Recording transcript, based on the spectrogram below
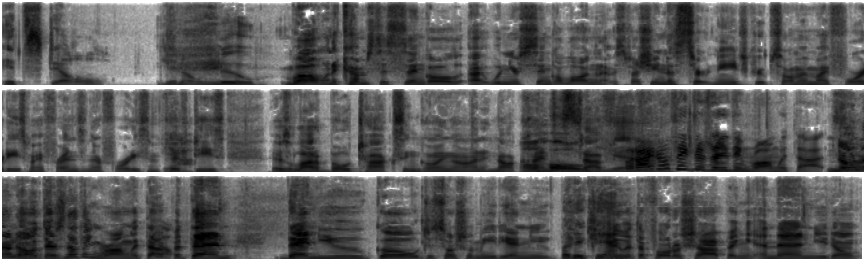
it's still you know new. Well, when it comes to single, uh, when you're single long enough, especially in a certain age group, so I'm in my 40s, my friends in their 40s and 50s, there's a lot of Botoxing going on and all kinds Oh, of stuff. yeah. But I don't think there's anything wrong with that. No, Sorry. no, no. There's nothing wrong with that. No. But then, then you go to social media and you But continue again- with the photoshopping, and then you don't.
